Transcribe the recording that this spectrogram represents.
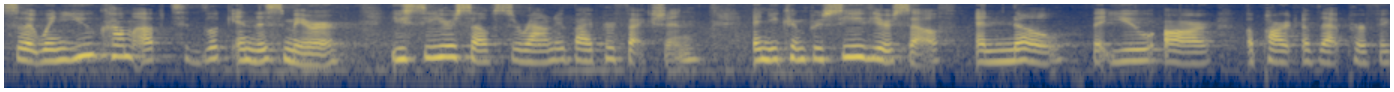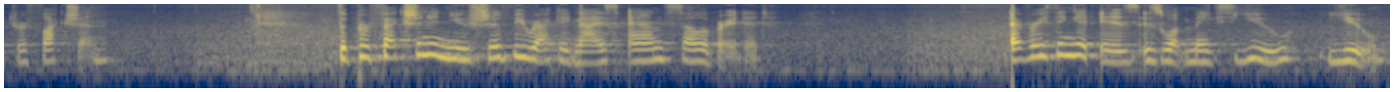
so that when you come up to look in this mirror, you see yourself surrounded by perfection, and you can perceive yourself and know that you are a part of that perfect reflection. The perfection in you should be recognized and celebrated. Everything it is is what makes you, you,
